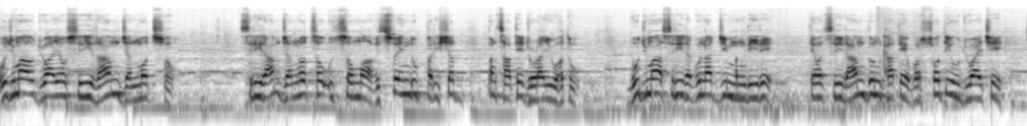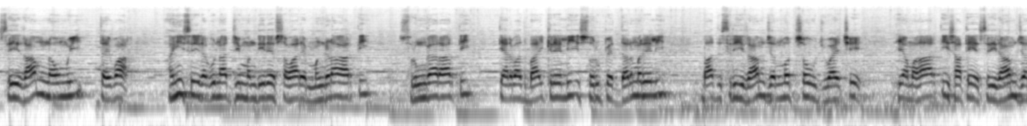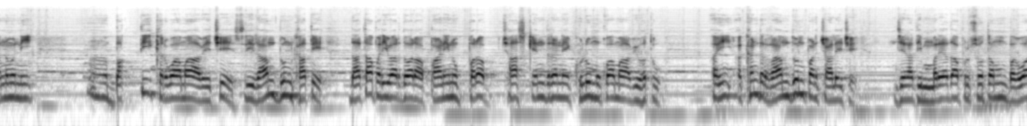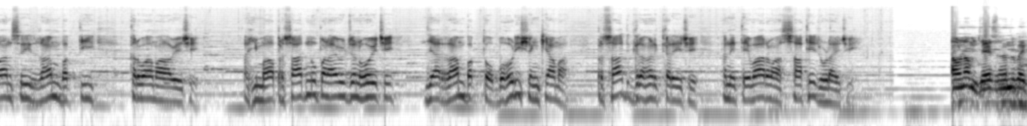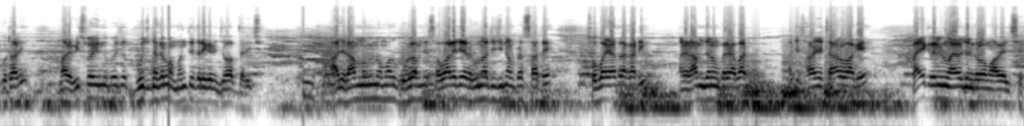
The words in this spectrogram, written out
ભુજમાં ઉજવાયો શ્રી રામ જન્મોત્સવ. શ્રી રામ જન્મોત્સવ ઉત્સવમાં વિશ્વ હિન્દુ પરિષદ પણ સાથે જોડાયું હતું. ભુજમાં શ્રી રઘુનાથજી મંદિરે તેમજ શ્રી રામધૂન ખાતે વર્ષોથી ઉજવાય છે શ્રી રામનવમી તહેવાર. અહીં શ્રી રઘુનાથજી મંદિરે સવારે મંગળા આરતી, શૃંગાર આરતી, ત્યારબાદ બાઇક રેલી સ્વરૂપે ધર્મ રેલી, બાદ શ્રી રામ જન્મોત્સવ ઉજવાય છે. જ્યાં મહાઆરતી સાથે શ્રી રામ જન્મની ભક્તિ કરવામાં આવે છે. શ્રી રામધૂન ખાતે દાતા પરિવાર દ્વારા પાણીનું પરબ છાસ કેન્દ્રને ખુલ્લું મૂકવામાં આવ્યું હતું. અહીં અખંડ રામધૂન પણ ચાલે છે. જેનાથી મર્યાદા પુરુષોત્તમ ભગવાન શ્રી રામ ભક્તિ કરવામાં આવે છે. અહીં મહાપ્રસાદનું પણ આયોજન હોય છે, જ્યાં રામ ભક્તો બહોળી સંખ્યામાં પ્રસાદ ગ્રહણ કરે છે અને તહેવારમાં સાથે જોડાય છે. મારું નામ જયેશ નરેન્દ્રભાઈ કોઠારી. મારે વિશ્વ હિન્દુ પરિષદ ભુજ નગરમાં મંત્રી તરીકેની જવાબદારી છે. આજે રામનવમીનો અમારો પ્રોગ્રામ છે. સવારે જે રઘુનાથજીના ટ્રસ્ટ સાથે શોભાયાત્રા કાઢી અને રામ જન્મ કર્યા બાદ આજે સાંજે ચાર વાગે બાઇક રેલીનું આયોજન કરવામાં આવેલ છે.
